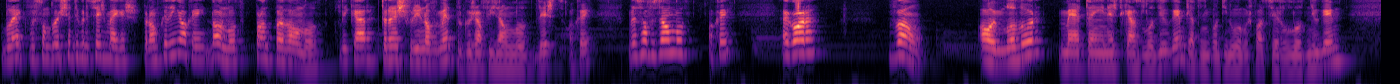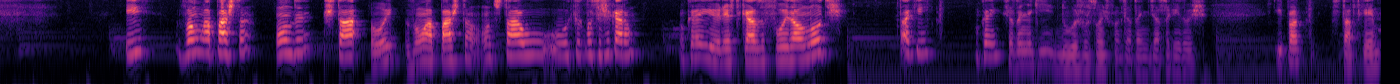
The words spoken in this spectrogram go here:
Black versão 2, 146 megas. Espera um bocadinho, ok. Download. Pronto para download. Clicar. Transferir novamente, porque eu já fiz download deste, ok? Mas é só fazer download, ok? Agora vão ao emulador, metem neste caso Load New Game, já tenho continua, mas pode ser Load New Game, e vão à pasta onde está, oi, vão à pasta onde está o, o aquilo que vocês chegaram, ok? Neste caso foi downloads, está aqui, ok? Já tenho aqui duas versões, pronto, já tenho, já saquei dois, e pronto, start game,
